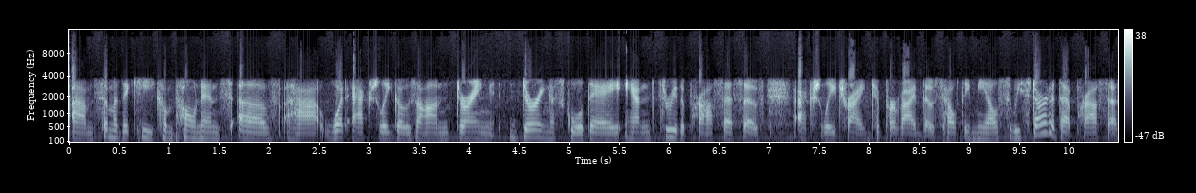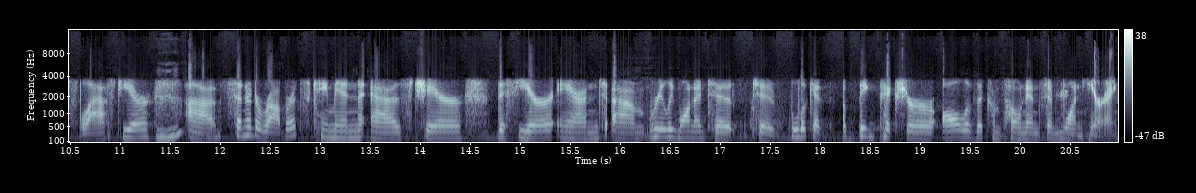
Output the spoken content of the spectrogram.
um, some of the key components of uh, what actually goes on during during a school day and through the process of actually trying to provide those healthy meals. So we started that process last year. Mm-hmm. Uh, Senator Roberts came in as chair this year and um, really wanted to to look at a big picture, all of the components in one hearing.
